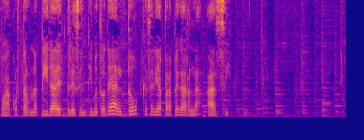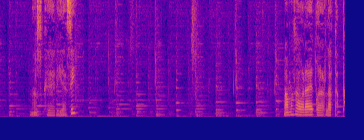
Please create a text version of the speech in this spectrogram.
voy a cortar una tira de 3 centímetros de alto que sería para pegarla así. Nos quedaría así. Vamos ahora a decorar la tapa.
